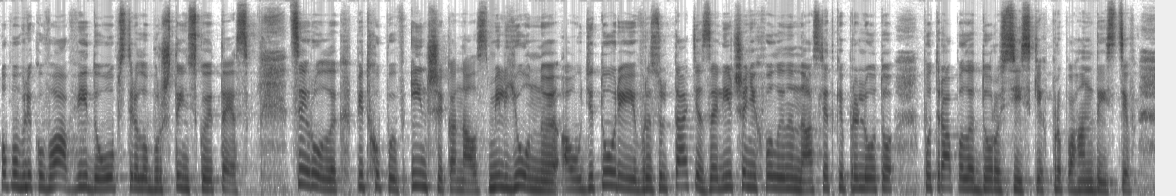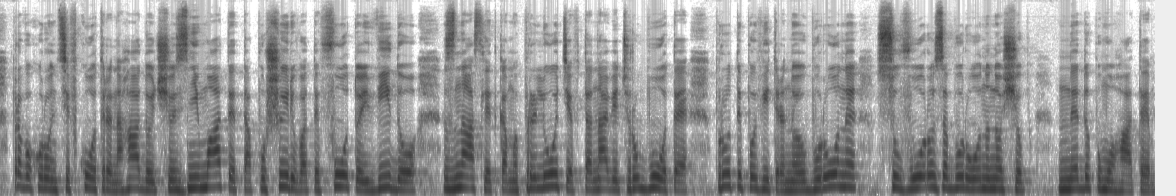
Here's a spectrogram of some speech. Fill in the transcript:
опублікував відео обстрілу Бурштинської ТЕС. Цей ролик підхопив інший канал з мільйонною аудиторією. В результаті за лічені хвилини наслідки прильоту потрапили до російських пропагандистів. Правоохоронці вкотре нагадують, що знімати та поширювати фото і відео з наслідками прильотів та навіть роботи протиповітряної оборони суворо заборонено, щоб не допомагати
